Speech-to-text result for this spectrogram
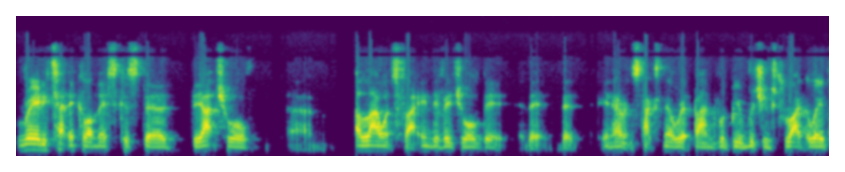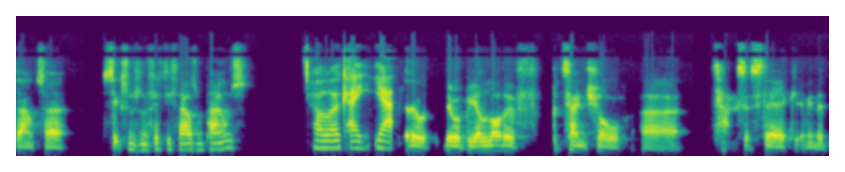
really technical on this because the the actual um, allowance for that individual, the, the, the inheritance tax nil rate band would be reduced right away down to six hundred and fifty thousand pounds. Oh, okay, yeah. So there, would, there would be a lot of potential uh, tax at stake. I mean, the,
